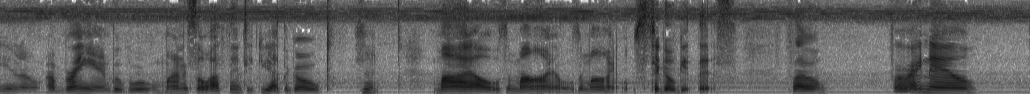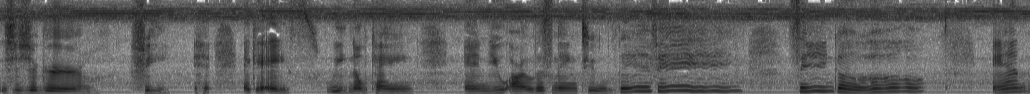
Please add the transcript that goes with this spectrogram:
you know, a brand, boo boo. Mine is so authentic, you have to go hmm, miles and miles and miles to go get this. So, for right now, this is your girl, Fee, aka Sweet Novocaine and you are listening to Living Single. And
